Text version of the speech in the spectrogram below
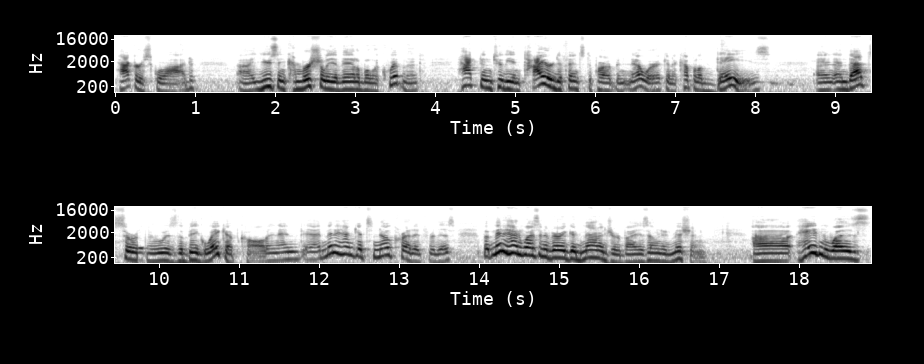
hacker squad, uh, using commercially available equipment, hacked into the entire Defense Department network in a couple of days. And, and that sort of was the big wake up call. And, and uh, Minihan gets no credit for this, but Minihan wasn't a very good manager by his own admission. Uh, Hayden was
